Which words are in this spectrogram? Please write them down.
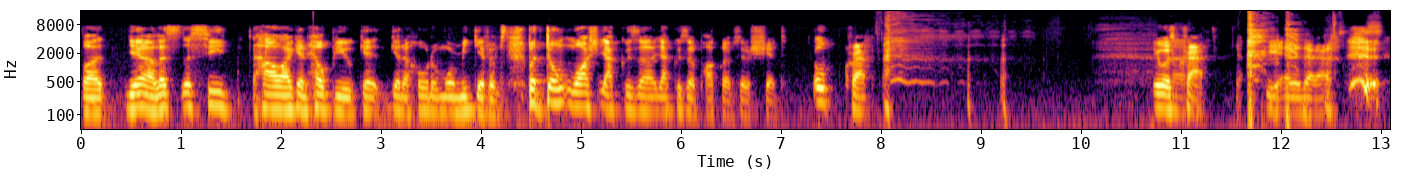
but yeah, let's let's see how I can help you get get a hold of more Miike films. But don't watch Yakuza Yakuza Apocalypse. It was shit. Oh crap! it was crap. Yeah. You edit that out.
